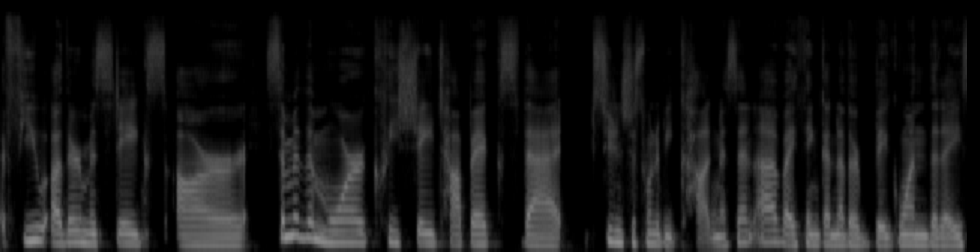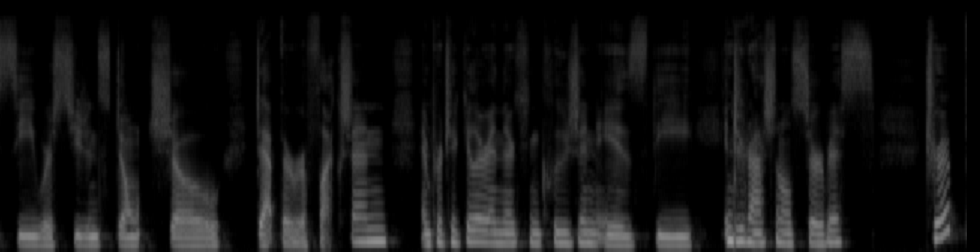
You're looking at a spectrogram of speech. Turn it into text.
A few other mistakes are some of the more cliche topics that students just want to be cognizant of. I think another big one that I see where students don't show depth or reflection, in particular in their conclusion, is the international service trip.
